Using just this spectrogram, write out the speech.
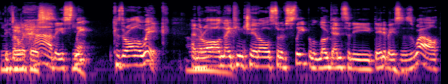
no because I don't have a sleep because they're all awake and they're all Oh. 19 channel sort of sleep low density databases as well.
